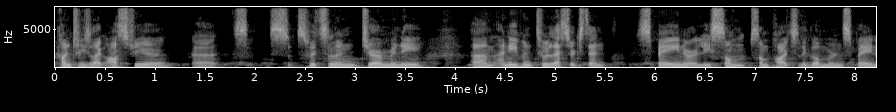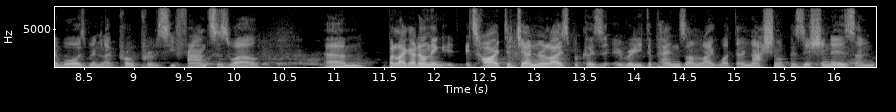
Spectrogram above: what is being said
countries like Austria, uh, Switzerland, Germany, um, and even to a lesser extent Spain, or at least some some parts of the government in Spain have always been like pro privacy. France as well. Um, but like I don't think it, it's hard to generalize because it really depends on like what their national position is and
